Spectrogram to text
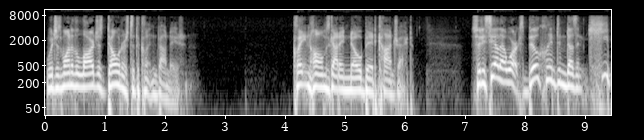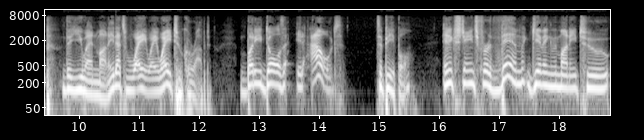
which is one of the largest donors to the Clinton Foundation. Clayton Homes got a no bid contract. So do you see how that works? Bill Clinton doesn't keep the UN money. That's way, way, way too corrupt. But he doles it out to people in exchange for them giving the money to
